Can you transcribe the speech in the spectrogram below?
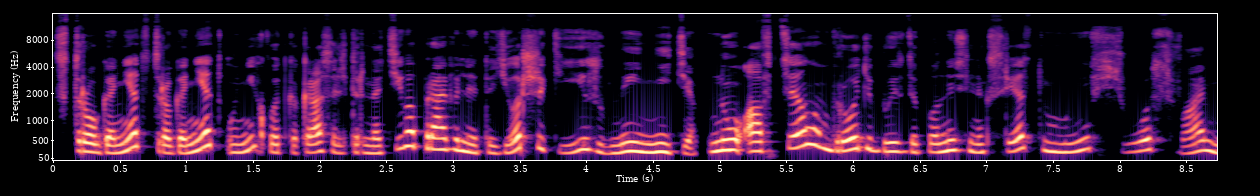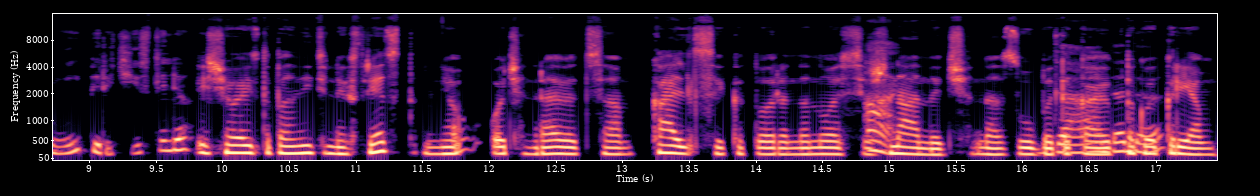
Строго нет, строго нет. У них вот как раз альтернатива правильная, это ёршики и зубные нити. Ну а в целом, вроде бы из дополнительных средств мы все с вами и перечислили. Еще из дополнительных средств мне очень нравится кальций, который наносишь А. на ночь на зубы, Да, такая, да, такой да. крем.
